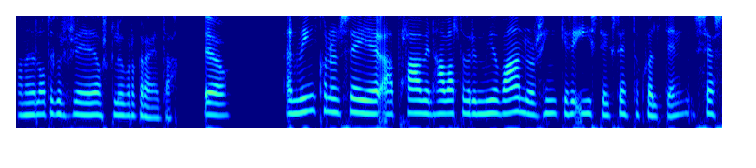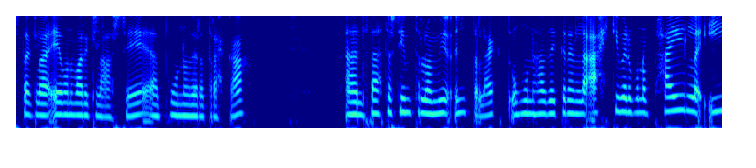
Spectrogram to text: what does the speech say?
Þannig við láta ykkur í friði og skulum bara græða þetta. Já. En vinkonan segir að Pravin hafa alltaf verið mjög vanur að ringja í sig sent á kvöldin, sérstaklega ef hann var í glasi eða búin að vera að drekka. En þetta símtal var mjög undarlegt og hún hafði greinlega ekki verið búin að pæla í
